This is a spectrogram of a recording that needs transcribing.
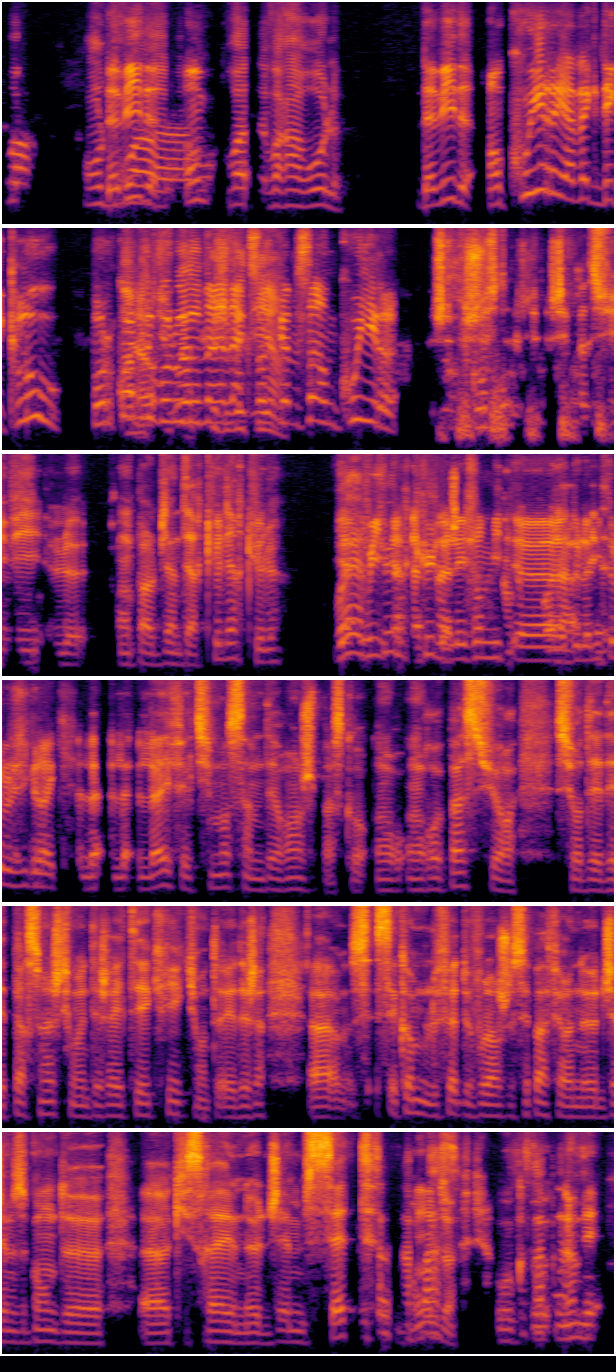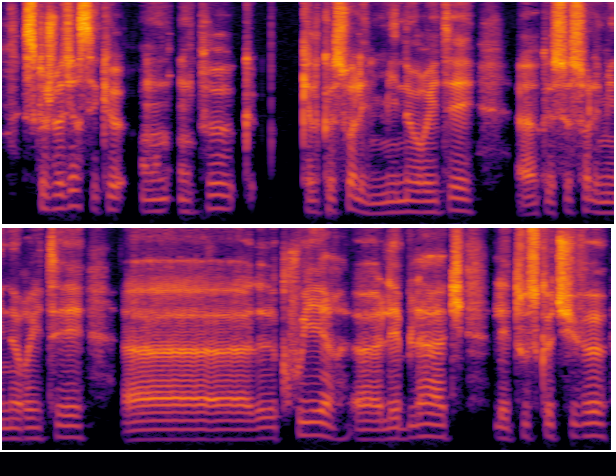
on le David, euh, en- on a le droit d'avoir un rôle. David, en queer et avec des clous. Pourquoi Alors, lui ce donner un accent comme ça en queer Je- j'ai pas suivi le. On parle bien d'Hercule, Hercule. Ouais, Oui, Hercule. Hercule, la légende myth- euh, Voilà. de la mythologie grecque. Là, effectivement, ça me dérange parce qu'on on repasse sur sur des, des personnages qui ont déjà été écrits, qui ont déjà. euh, c'est c'est comme le fait de vouloir, je sais pas, faire une James Bond euh, euh, qui serait une James 7 Ça, ça Bond. ou- Ça, ça ou- non, mais ce que je veux dire, c'est que on, on peut, quelles que soient les minorités, euh, que ce soit les minorités euh, queer, euh, les blacks, les tout ce que tu veux,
